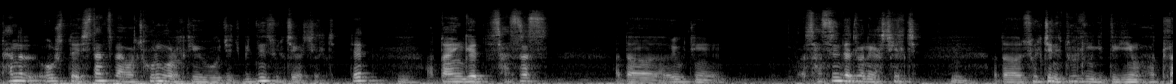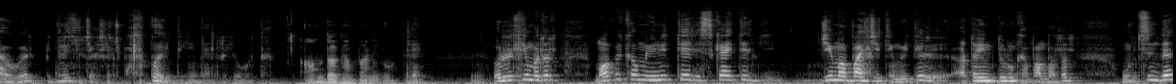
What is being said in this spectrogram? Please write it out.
та нар өөрсдөө станц байгуулж хөрөнгө оруулалт хийгээгүй гэж бидний сүлжээг ашиглаж тий одоо ингээд сансраас одоо юу гэдгийг сансрын дэлгөөнийг ашиглаж одоо сүлжээ нэвтрүүлнэ гэдэг ийм худлаа үгээр бидний сүлжээг ашиглаж болохгүй гэдэг ийм тайлбарыг өгöd байгаа. Ондоо компаниг үү? Тий. Өөрөөр хэлэх юм бол Mobicom, Unitel, Skytel, G-Mobile ч гэдэг юм. Эдгээр одоо энэ дөрвөн компани бол үндсэндээ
